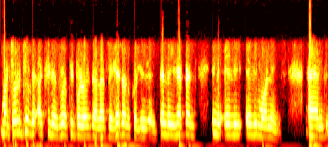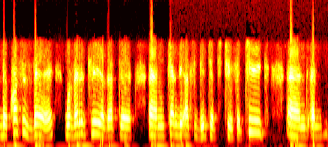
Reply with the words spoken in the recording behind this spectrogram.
majority of the accidents where people lost their lives were head-on collisions, and they happened in the early early mornings. And the causes there were very clear that uh, um, can be attributed to fatigue and and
